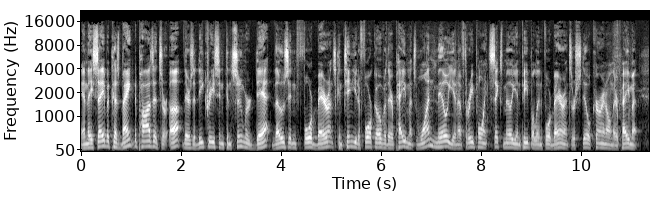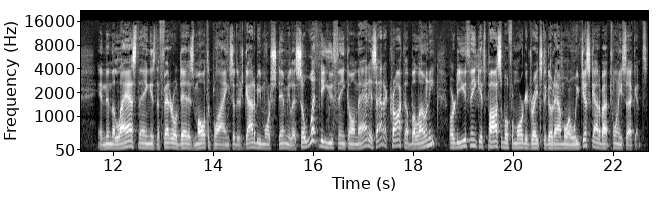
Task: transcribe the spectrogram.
And they say because bank deposits are up, there's a decrease in consumer debt. Those in forbearance continue to fork over their payments. One million of 3.6 million people in forbearance are still current on their payment. And then the last thing is the federal debt is multiplying, so there's got to be more stimulus. So, what do you think on that? Is that a crock of baloney, or do you think it's possible for mortgage rates to go down more? And we've just got about 20 seconds.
